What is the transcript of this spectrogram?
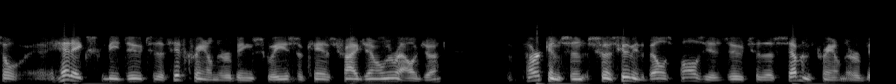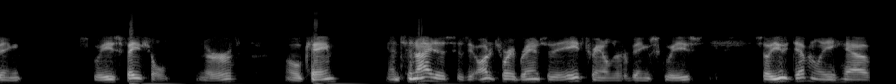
so uh, headaches can be due to the fifth cranial nerve being squeezed. Okay, it's trigeminal neuralgia. Parkinson's, excuse me, the Bell's palsy is due to the seventh cranial nerve being squeezed, facial nerve. Okay. And tinnitus is the auditory branch of the eighth cranial nerve being squeezed. So you definitely have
